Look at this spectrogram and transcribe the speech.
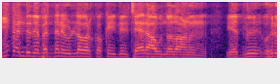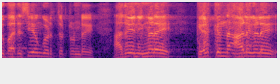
ഈ രണ്ട് നിബന്ധന ഉള്ളവർക്കൊക്കെ ഇതിൽ ചേരാവുന്നതാണ് എന്ന് ഒരു പരസ്യവും കൊടുത്തിട്ടുണ്ട്. അത് നിങ്ങളെ കേൾക്കുന്ന ആളുകൾ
